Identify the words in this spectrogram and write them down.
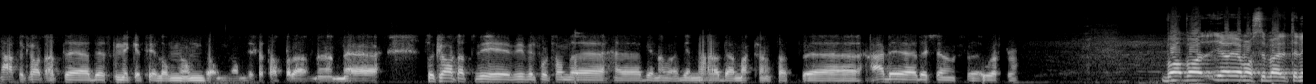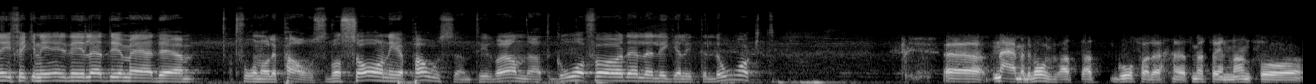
Ja, såklart att det, det ska mycket till om, om, om, om vi ska tappa det. Men eh, såklart att vi, vi vill fortfarande eh, vinna, vinna den matchen. Så att, eh, det, det känns oerhört bra. Vad, vad, jag, jag måste vara lite nyfiken. Ni, ni ledde ju med eh, 2-0 i paus. Vad sa ni i pausen till varandra? Att gå för det eller ligga lite lågt? Uh, nej, men det var att, att gå för det. Uh, som jag sa innan så,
